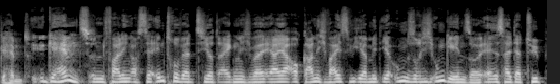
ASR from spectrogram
gehemmt. Gehemmt und vor allen Dingen auch sehr introvertiert eigentlich, weil er ja auch gar nicht weiß, wie er mit ihr um so richtig umgehen soll. Er ist halt der Typ,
